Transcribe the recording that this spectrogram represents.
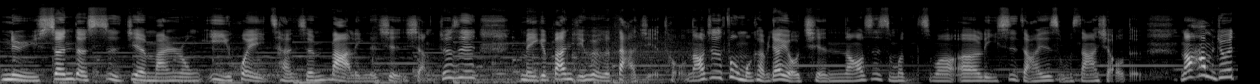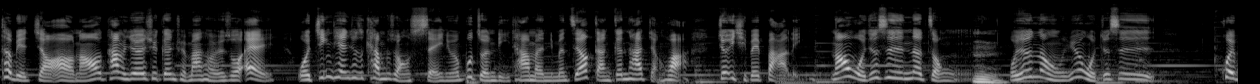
女生的世界蛮容易会产生霸凌的现象，就是每个班级会有个大姐头，然后就是父母可能比较有钱，然后是什么什么呃理事长还是什么啥小的，然后他们就会特别骄傲，然后他们就会去跟全班同学说，哎、我今天就是看不爽谁，你们不准理他们，你们只要敢跟他讲话，就一起被霸凌。然后我就是那种，嗯，我就是那种，因为我就是会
